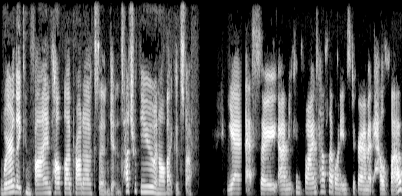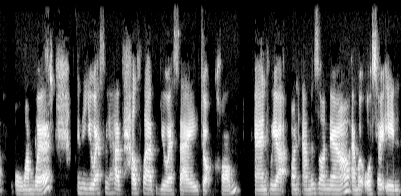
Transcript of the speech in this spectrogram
where they can find Health Lab products and get in touch with you and all that good stuff. Yeah, so um, you can find Health Lab on Instagram at Health Lab, or one word. In the US, we have healthlabusa.com, and we are on Amazon now, and we're also in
